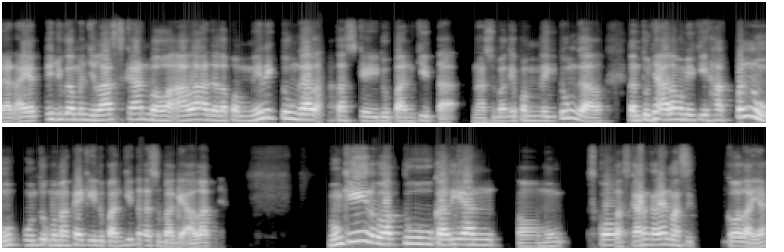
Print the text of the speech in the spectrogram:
Dan ayat ini juga menjelaskan bahwa Allah adalah pemilik tunggal atas kehidupan kita. Nah, sebagai pemilik tunggal, tentunya Allah memiliki hak penuh untuk memakai kehidupan kita sebagai alatnya. Mungkin waktu kalian oh, sekolah, sekarang kalian masih sekolah ya.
